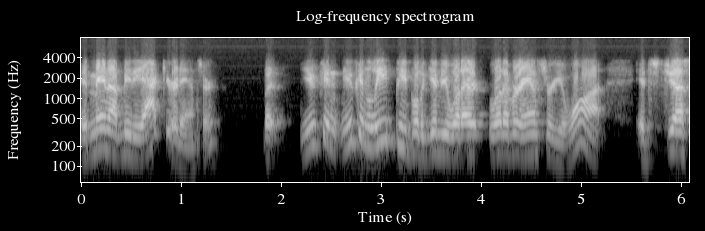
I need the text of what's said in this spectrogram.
It may not be the accurate answer, but you can you can lead people to give you whatever whatever answer you want. It's just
